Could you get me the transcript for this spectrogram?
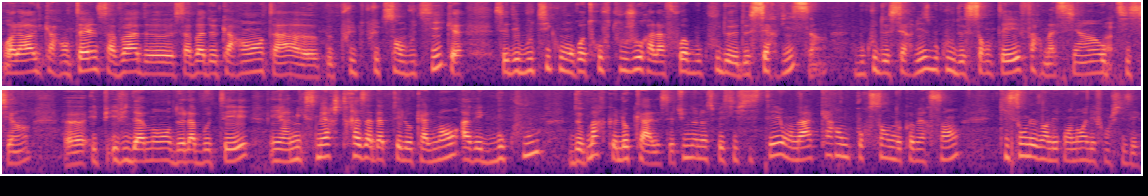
Voilà, une quarantaine, ça va de, ça va de 40 à euh, plus, plus de 100 boutiques. C'est des boutiques où on retrouve toujours à la fois beaucoup de, services, hein. beaucoup de services, beaucoup de santé, pharmaciens, opticiens, euh, et puis évidemment de la beauté, et un mix merch très adapté localement avec beaucoup de marques locales. C'est une de nos spécificités. On a 40% de nos commerçants qui sont des indépendants et des franchisés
